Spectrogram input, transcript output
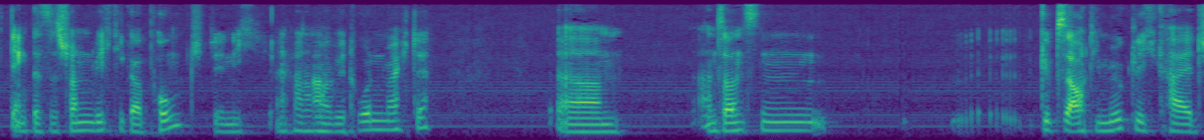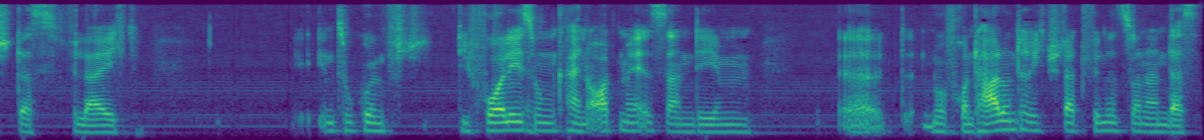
Ich denke, das ist schon ein wichtiger Punkt, den ich einfach nochmal betonen möchte. Ähm, ansonsten gibt es auch die Möglichkeit, dass vielleicht in Zukunft die Vorlesung kein Ort mehr ist, an dem äh, nur Frontalunterricht stattfindet, sondern dass,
